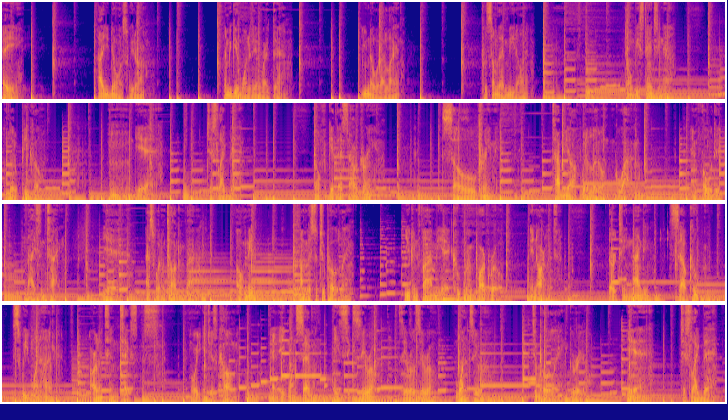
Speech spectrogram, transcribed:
Hey, how you doing, sweetheart? Let me get one of them right there. You know what I like. Put some of that meat on it. Don't be stingy now. A little pico. Mmm, yeah. Just like that. Don't forget that sour cream. So creamy. Top me off with a little guac. And fold it nice and tight. Yeah, that's what I'm talking about. Oh, me? I'm Mr. Chipotle. You can find me at Cooper and Park Row in Arlington. 1390 South Cooper, Suite 100, Arlington, Texas. Or you can just call me at 817-860-0010. Chipotle Grill. Yeah, just like that.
